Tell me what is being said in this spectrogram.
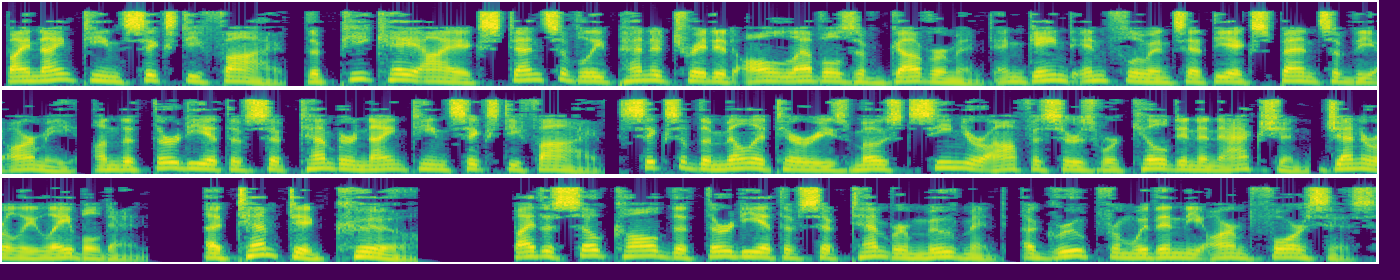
By 1965, the PKI extensively penetrated all levels of government and gained influence at the expense of the army. On the 30th of September 1965, six of the military's most senior officers were killed in an action generally labeled an attempted coup by the so-called the 30th of September movement, a group from within the armed forces.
